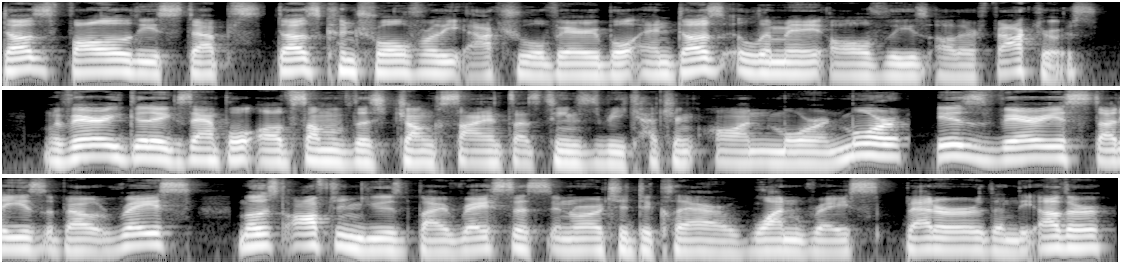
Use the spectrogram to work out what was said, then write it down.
does follow these steps, does control for the actual variable, and does eliminate all of these other factors. A very good example of some of this junk science that seems to be catching on more and more is various studies about race, most often used by racists in order to declare one race better than the other.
